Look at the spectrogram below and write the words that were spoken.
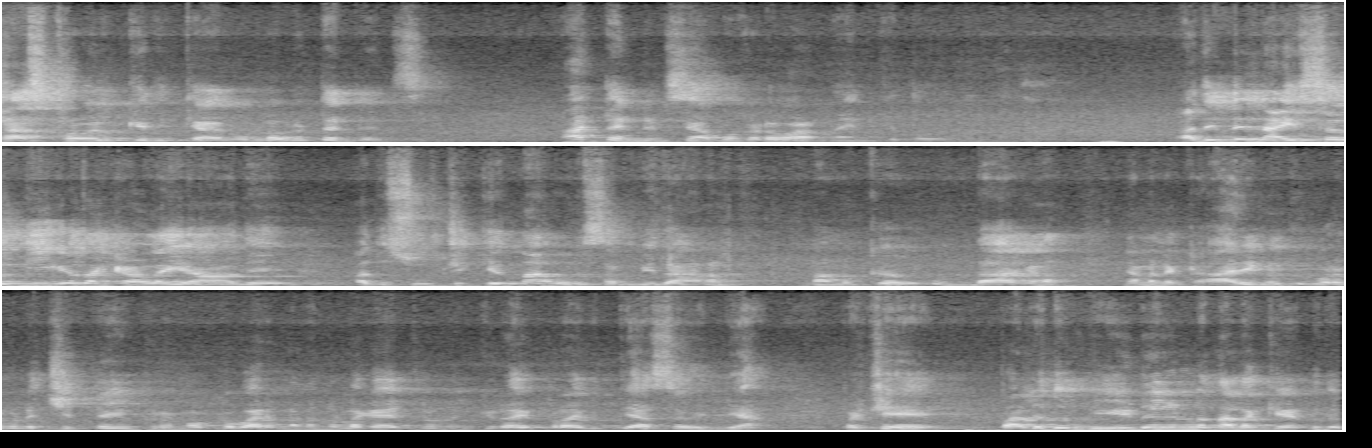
ശാസ്ത്രവൽക്കരിക്കാനുള്ള ഒരു ടെൻഡൻസി ആ ടെൻഡൻസി അപകടമാണെന്ന് എനിക്ക് തോന്നുന്നത്. അതിന്റെ നൈസർഗികത കളയാതെ അത് സൂക്ഷിക്കുന്ന ഒരു സംവിധാനം നമുക്ക് ഉണ്ടാകണം. ഞാൻ പറഞ്ഞ കാര്യങ്ങൾക്ക് കുറെ കൂടെ ചിട്ടയും ക്രമമൊക്കെ വരണമെന്നുള്ള കാര്യത്തിലൊന്നും എനിക്കൊരു അഭിപ്രായ വ്യത്യാസമില്ല. പക്ഷേ പലതും വീടുകളിൽ നടക്കേണ്ടത്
